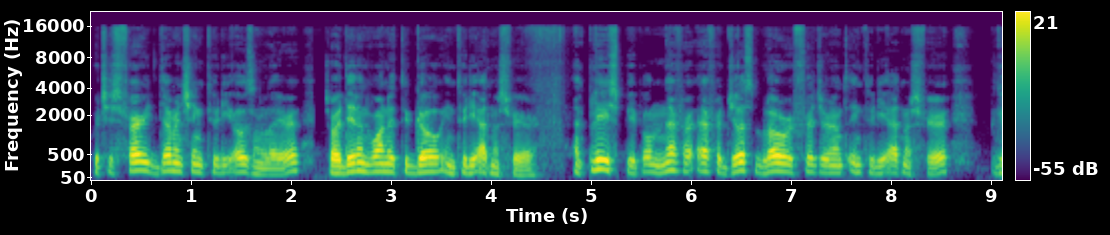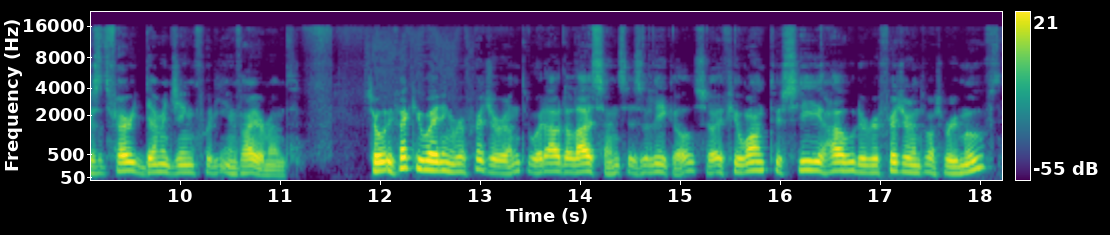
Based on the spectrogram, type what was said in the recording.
which is very damaging to the ozone layer, so I didn't want it to go into the atmosphere. And please people, never ever just blow refrigerant into the atmosphere, because it's very damaging for the environment. So evacuating refrigerant without a license is illegal, so if you want to see how the refrigerant was removed,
